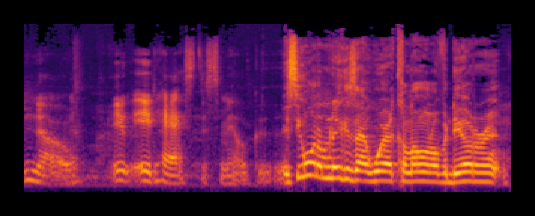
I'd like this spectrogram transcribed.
You him wouldn't have a bought it it wasn't. It good. was. No, I if it would was. not If it have. was. Because I the feel like. way I- he spray cologne, no, it, it has to smell good. is he one of them niggas that wear cologne over deodorant?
